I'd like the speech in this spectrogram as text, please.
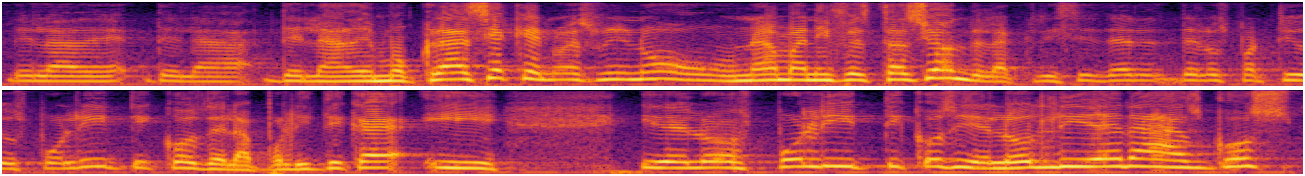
de la, de, la, de la democracia, que no es una manifestación de la crisis de, los partidos políticos, de la política y de los políticos y de los liderazgos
